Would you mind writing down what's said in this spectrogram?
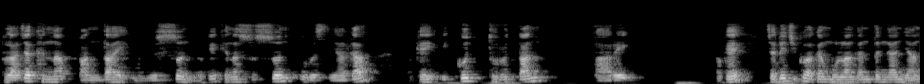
pelajar kena pandai menyusun, oke, okay? kena susun urus niaga, oke, okay? ikut turutan tarik. Oke, okay? jadi juga akan mulangkan dengan yang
